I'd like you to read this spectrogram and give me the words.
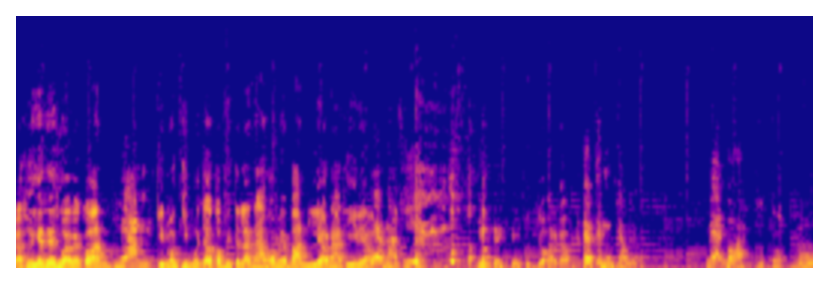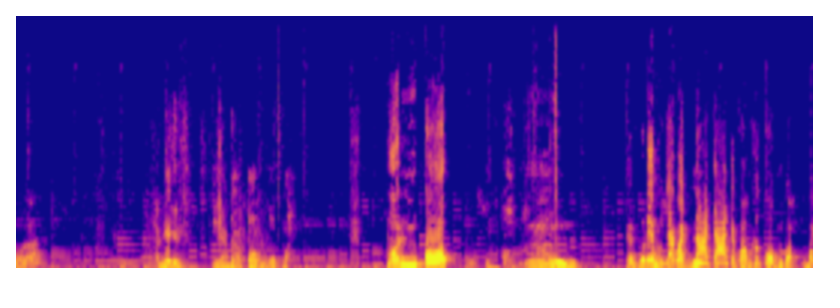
ก็คือเห็นสวยๆไปก่อน แม่นกินว่ากินว่าเจ้าต้องพิจารณาพ่อแม่บ้านแล้วหนาทีแล้วแล้วหน้าที่สุดยอดครับแล้วแต่มึงเจ้าแล้วแม่นบ่ถูกต้องคเอรับอ อันนี้เฮ็ดเอียงครับอ้อมกบบ่ะปนกบ โอ้ปนกบอืมคันผู้ใดหูจักว่าหน้าตาเจ้าของคือกบบ่บ่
